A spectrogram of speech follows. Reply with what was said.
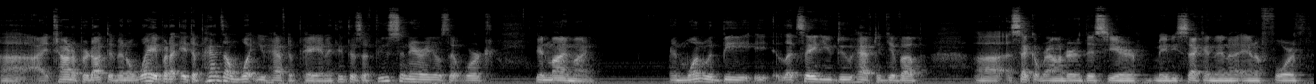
uh, counterproductive in a way, but it depends on what you have to pay. And I think there's a few scenarios that work in my mind. And one would be, let's say you do have to give up uh, a second rounder this year, maybe second and a, and a fourth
